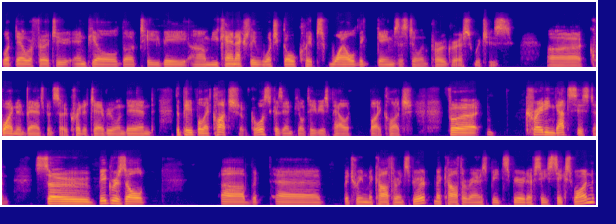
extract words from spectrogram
what Dale referred to, NPL.tv, um, you can actually watch goal clips while the games are still in progress, which is uh, quite an advancement. So credit to everyone there and the people at Clutch, of course, because NPL TV is powered by Clutch for creating that system. So big result, uh, but uh, between MacArthur and Spirit. MacArthur Rams beat Spirit FC six one.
